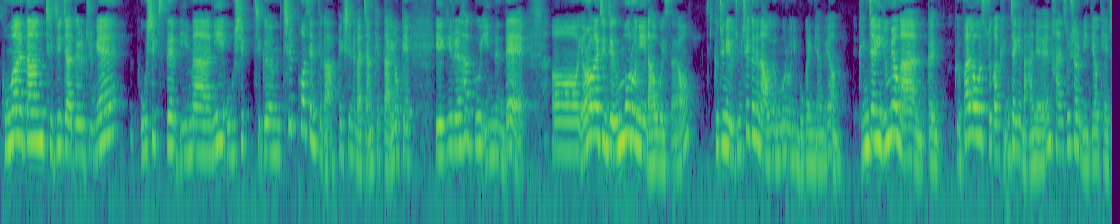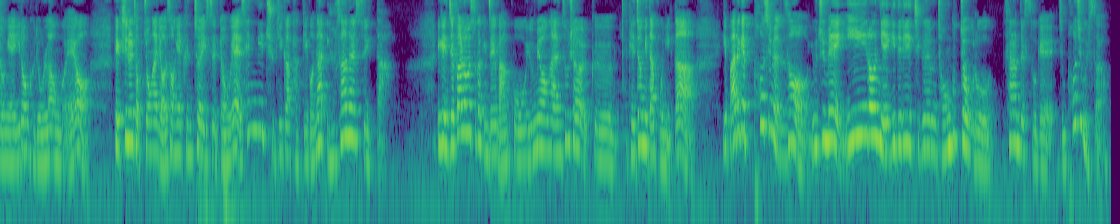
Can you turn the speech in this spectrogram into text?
공화당 지지자들 중에 50세 미만이 50 지금 7%가 백신을 맞지 않겠다 이렇게 얘기를 하고 있는데 어, 여러 가지 이제 음모론이 나오고 있어요. 그 중에 요즘 최근에 나오는 음모론이 뭐가 있냐면 굉장히 유명한 그러니까 그 팔로워 수가 굉장히 많은 한 소셜 미디어 계정에 이런 글이 올라온 거예요. 백신을 접종한 여성의 근처에 있을 경우에 생리 주기가 바뀌거나 유산할 수 있다. 이게 이제 팔로워 수가 굉장히 많고 유명한 소셜 그 계정이다 보니까 이게 빠르게 퍼지면서 요즘에 이런 얘기들이 지금 전국적으로 사람들 속에 지금 퍼지고 있어요.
